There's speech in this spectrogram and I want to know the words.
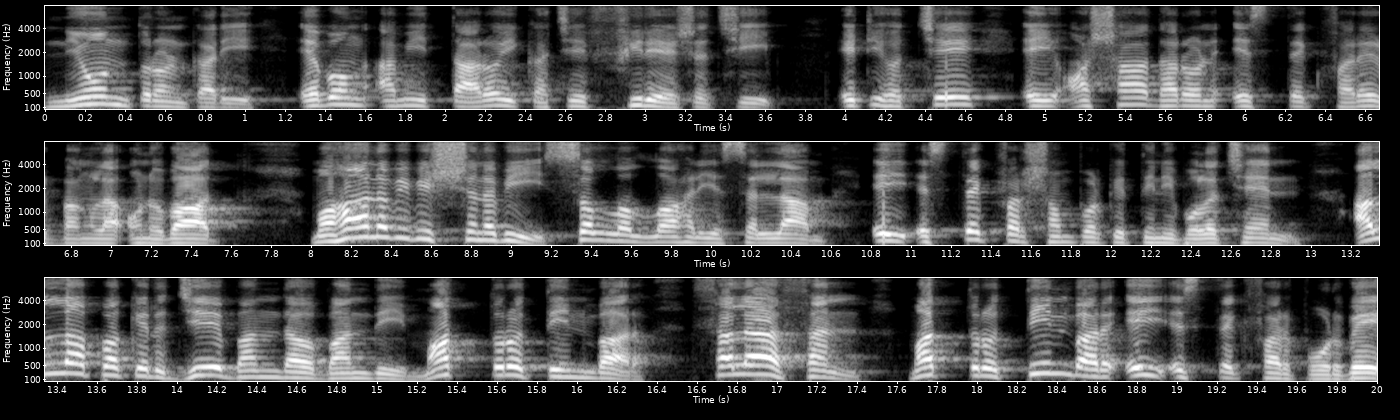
নিয়ন্ত্রণকারী এবং আমি তারই কাছে ফিরে এসেছি। এটি হচ্ছে এই অসাধারণ ইস্তেকফারের বাংলা অনুবাদ। মহানবী বিশ্বনবী সাল্লাহ আলিয়াল্লাম এই ইস্তেকফার সম্পর্কে তিনি বলেছেন, আল্লাহ পাকের যে বান্দা ও বান্দি মাত্র তিনবার সালাফান মাত্র তিনবার এই ইস্তেকফার পড়বে।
